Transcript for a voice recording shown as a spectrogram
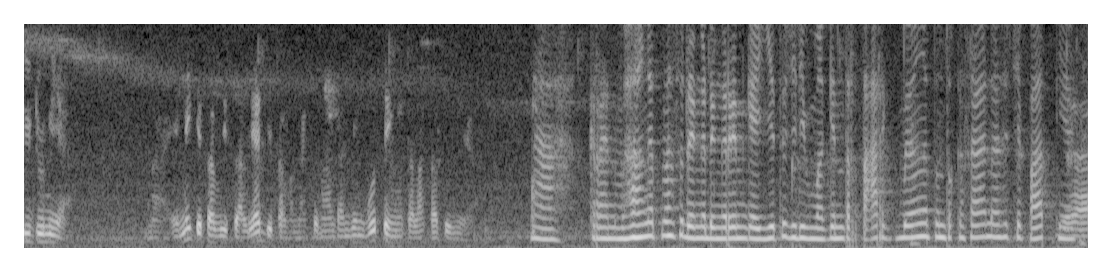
di dunia. Nah, ini kita bisa lihat di Taman Nasional Tanjung Puting salah satunya. Nah, keren banget Mas udah ngedengerin kayak gitu jadi makin tertarik banget untuk ke sana secepatnya. Ya,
